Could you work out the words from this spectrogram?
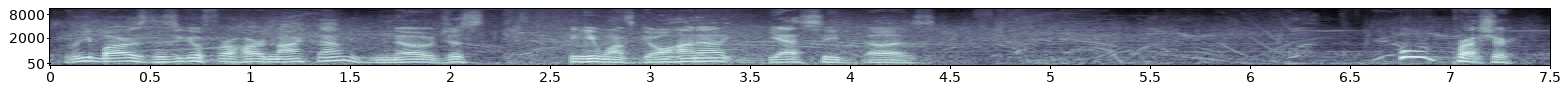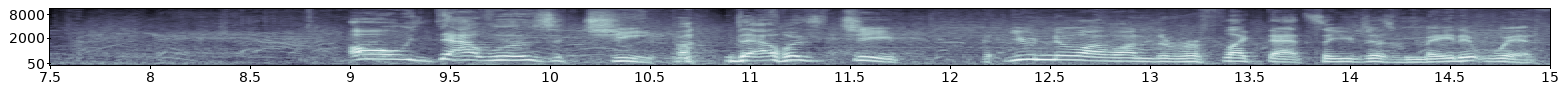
Three bars, does he go for a hard knockdown? No, just think he wants Gohan out? Yes, he does. Oh, pressure. Oh, that was cheap. that was cheap. You knew I wanted to reflect that, so you just made it with.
